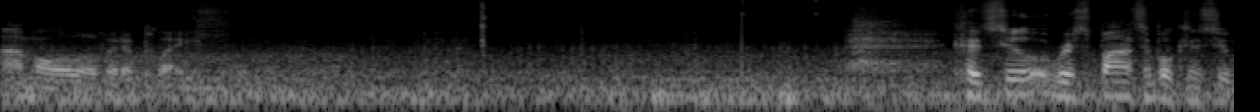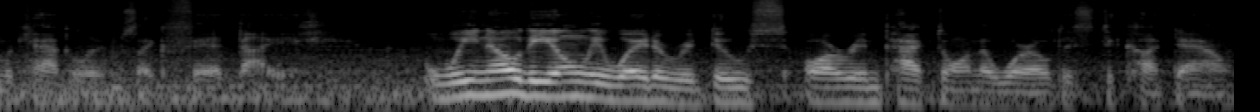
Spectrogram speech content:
I'm all over the place. Responsible consumer capitalism is like a fad diet. We know the only way to reduce our impact on the world is to cut down,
